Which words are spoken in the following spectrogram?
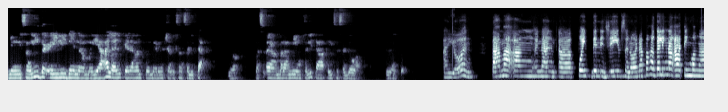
yung isang leader ay leader na maghahalal, kailangan po meron siyang isang salita. No? Mas uh, marami yung salita kaysa sa gawa. Yun po. Ayun. Tama ang uh, point din ni James ano. Napakagaling ng ating mga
